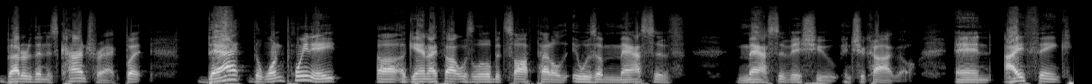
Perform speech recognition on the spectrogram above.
better than his contract, but that the 1.8 uh, again, I thought was a little bit soft pedaled. It was a massive, massive issue in Chicago, and I think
